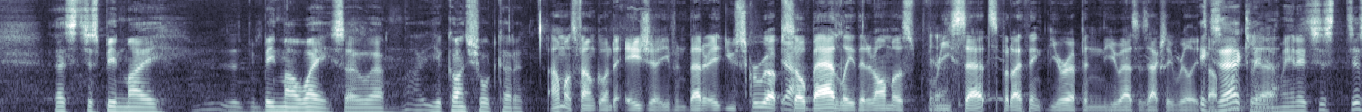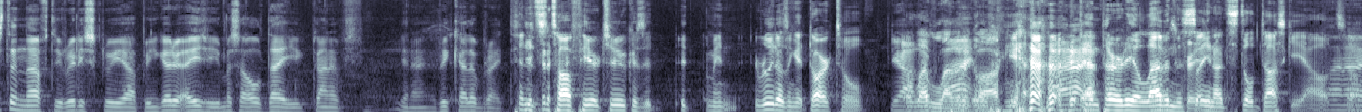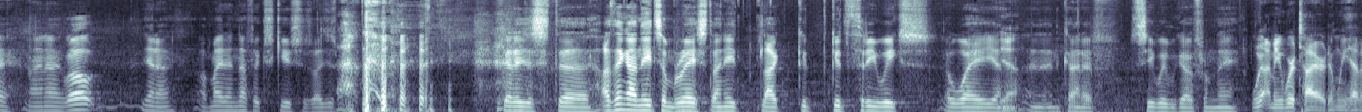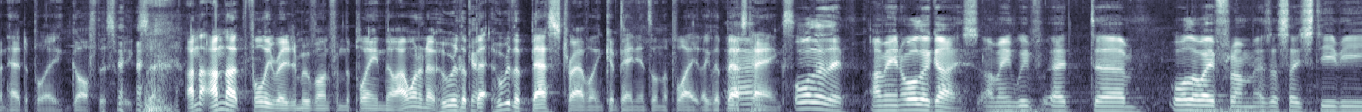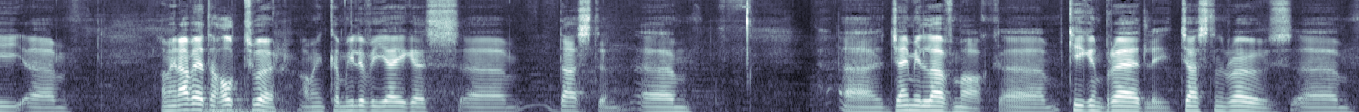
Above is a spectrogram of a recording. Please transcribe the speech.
that's just been my, been my way. So uh, you can't shortcut it. I almost found going to Asia even better. It, you screw up Yeah. so badly that it almost resets. But I think Europe and the U.S. is actually really tough. Exactly. Yeah. I mean, it's just just enough to really screw you up. When you go to Asia, you miss a whole day. You kind of, you know, recalibrate. And it's tough here too because it, it. I mean, it really doesn't get dark till Yeah, 11, 11 Nine. o'clock. Yeah. Yeah. 10:30, 11. This, you know, it's still dusky out. I so. know, I know. Well, you know, I've made enough excuses. I just gotta just. Uh, I think I need some rest. I need like good, good three weeks away and, Yeah. and, and kind of see where we go from there. We're, I mean, we're tired and we haven't had to play golf this week. So I'm not. I'm not fully ready to move on from the plane though. I want to know who are the Okay. be- who are the best traveling companions on the flight, like the best Um, hangs. All of them. I mean, all the guys. I mean, we've had um, all the way from, as I say, Stevie. Um, I mean, I've had the whole tour. I mean, Camilo Villegas, um, Dustin, um, uh, Jamie Lovemark, um, Keegan Bradley, Justin Rose. Um,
